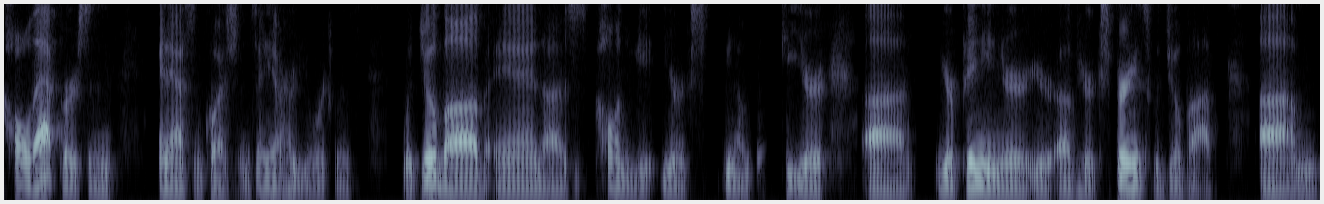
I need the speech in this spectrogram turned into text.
Call that person and ask some questions. Hey, I heard you worked with with Joe Bob, and uh, I was just calling to get your you know get your uh, your opinion your, your of your experience with Joe Bob. Um,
